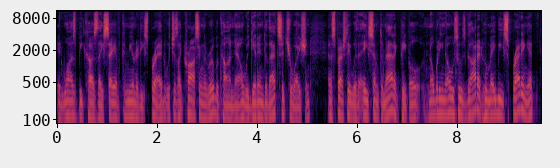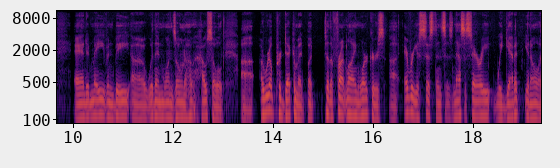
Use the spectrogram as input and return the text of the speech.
it was because they say of community spread, which is like crossing the Rubicon. Now we get into that situation, and especially with asymptomatic people, nobody knows who's got it, who may be spreading it, and it may even be uh, within one's own household. Uh, a real predicament, but to the frontline workers, uh, every assistance is necessary. We get it. You know,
